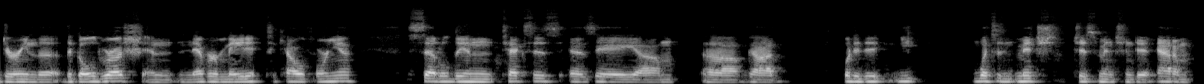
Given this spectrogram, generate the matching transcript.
during the, the gold rush and never made it to California. Settled in Texas as a um, uh, God, what did it? What's it? Mitch just mentioned it. Adam,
